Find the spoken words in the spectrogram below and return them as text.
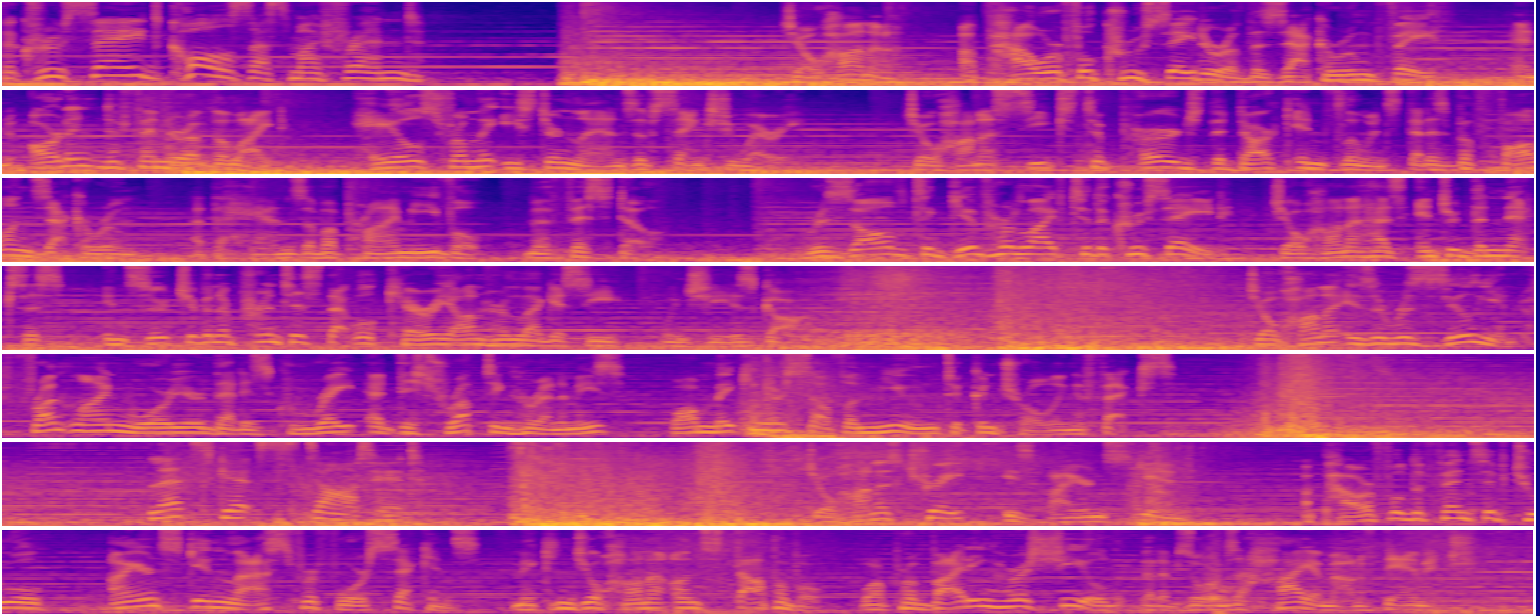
The crusade calls us, my friend. Johanna, a powerful crusader of the Zakarum faith, an ardent defender of the light, hails from the eastern lands of Sanctuary. Johanna seeks to purge the dark influence that has befallen Zakarum at the hands of a prime evil, Mephisto. Resolved to give her life to the crusade, Johanna has entered the Nexus in search of an apprentice that will carry on her legacy when she is gone. Johanna is a resilient, frontline warrior that is great at disrupting her enemies while making herself immune to controlling effects. Let's get started. Johanna's trait is Iron Skin. A powerful defensive tool, Iron Skin lasts for 4 seconds, making Johanna unstoppable while providing her a shield that absorbs a high amount of damage.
